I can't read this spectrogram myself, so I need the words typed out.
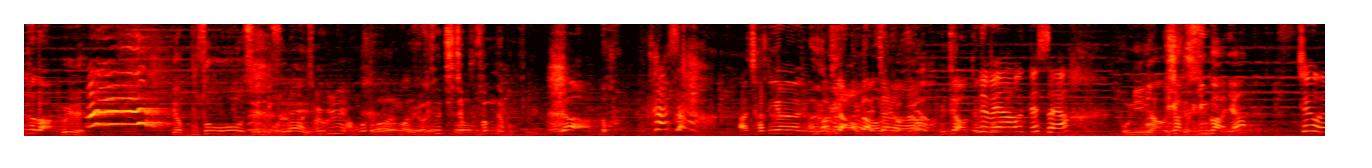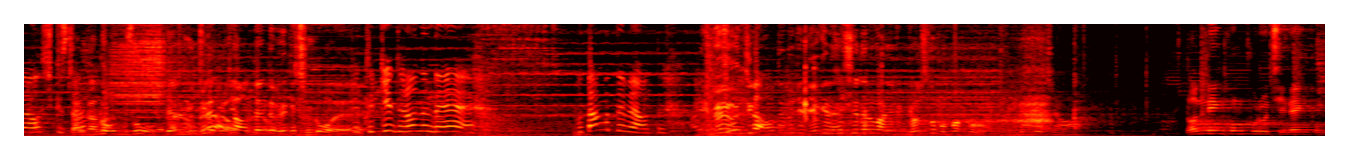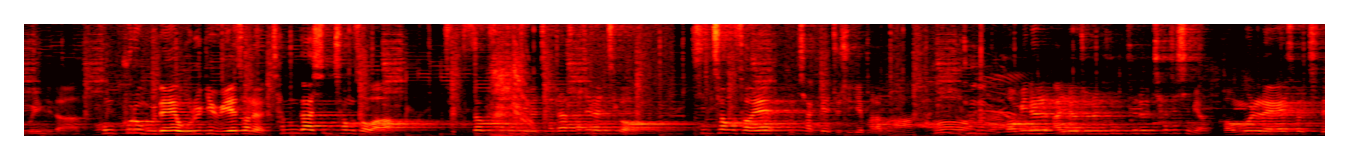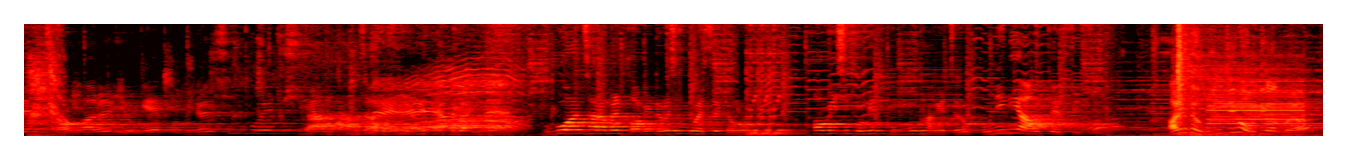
연서다. 왜 이래? 야 무서워. 쟤 몰라. 아무것도 모르는 거야. 연서 진짜 무섭네 목소리. 야 너. 찾았어. 아 찾긴 해야지. 은지 아웃됐잖아. 은지 아웃됐. 근데 왜 아웃됐어요? 본인이 아웃시켰어. 아니야? 제가 왜 아웃 시켰어요? 너무 무서워. 야 은지가 은지 아웃됐는데 왜 이렇게 즐거워해? 듣긴 들었는데 뭐 딴 것 때문에 아웃돼 왜 은지가 아웃됐는지 얘기를 해주셔야 되는 거 아니야? 연수도 못 받고. 런닝 콩쿠르 진행 본부입니다. 콩쿠르 무대에 오르기 위해서는 참가 신청서와 즉석 사진기를 찾아 사진을 찍어 신청서에 부착해 주시기 바랍니다. 범인을 알려주는 힌트를 찾으시면 건물 내에 설치된 정화를 이용해 범인을 신고해 주시면 감사하겠습니다. 무고한 사람을 범인으로 신고했을 경우 허위 신고 및 공무 방해죄로 본인이 아웃될 수 있습니다. 아니 근데 은지는 어디 간 거야?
